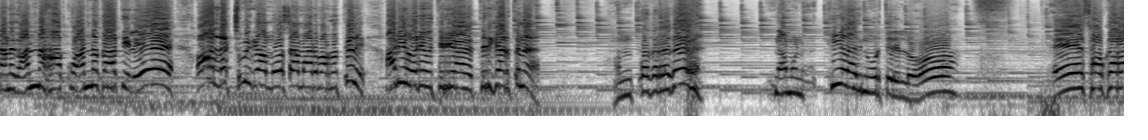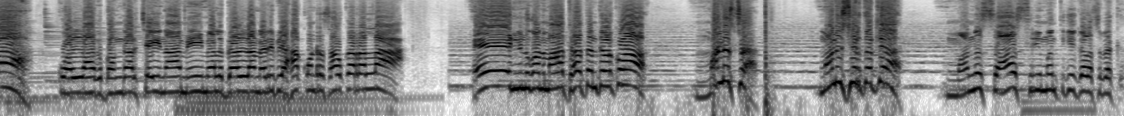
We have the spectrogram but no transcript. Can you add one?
ನನಗ ಅನ್ನ ಹಾಕು, ಅನ್ನ ತಾತಿಲಿ. ಆ ಲಕ್ಷ್ಮಿಗ ಮೋಸ ಮಾಡಬಾರ್ದು ಅಂತೇಳಿ ಅಡಿ ಹೊಡಿ ತಿರ್ಗಾ, ತಿರ್ಗಾಡ್ತಾನ. ಅಂತದ್ರಾಗ ನಮ್ಮನ್ನ ಕೀಳಾಗಿ ನೋಡ್ತಿರಲ್ಲೋ? ಏ, ಸಾವುಕಾರ! ಕೊಳ್ಳಾಗ ಬಂಗಾರ ಚೈನಾ ಮೇ ಮೇಲೆ ಬೆಳ್ಳ ನರಿಬಿ ಹಾಕೊಂಡ್ರೆ ಸಾವುಕಾರಲ್ಲ. ಏ ನಿನಗೊಂದು ಮಾತು ಹೇಳ್ತಾನೆ ತಿಳ್ಕೊ. ಮನಸ್ಸ ಮನಸ್ಸು ಇರ್ತೈತೆ ಮನಸ್ಸ ಶ್ರೀಮಂತಿಗೆ ಗಳಿಸ್ಬೇಕು.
